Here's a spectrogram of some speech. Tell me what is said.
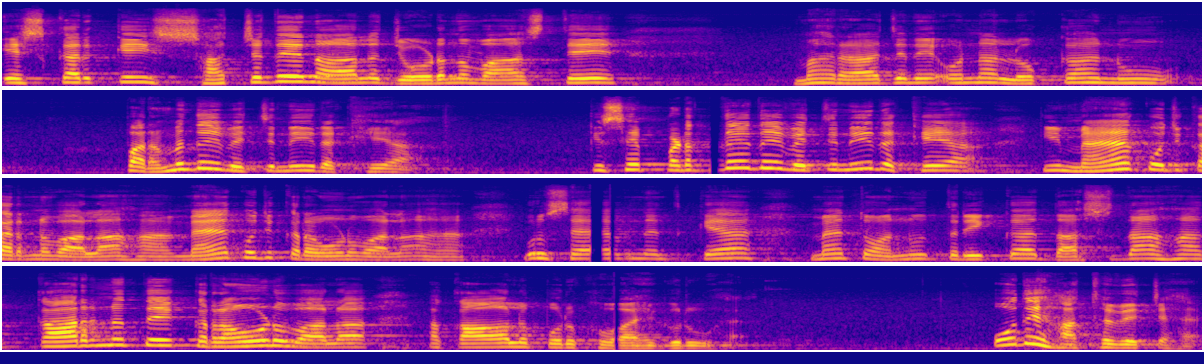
ਇਸ ਕਰਕੇ ਸੱਚ ਦੇ ਨਾਲ ਜੋੜਨ ਵਾਸਤੇ ਮਹਾਰਾਜ ਨੇ ਉਹਨਾਂ ਲੋਕਾਂ ਨੂੰ ਭਰਮ ਦੇ ਵਿੱਚ ਨਹੀਂ ਰੱਖਿਆ, ਕਿਸੇ ਪਰਦੇ ਦੇ ਵਿੱਚ ਨਹੀਂ ਰੱਖਿਆ ਕਿ ਮੈਂ ਕੁਝ ਕਰਨ ਵਾਲਾ ਹਾਂ, ਮੈਂ ਕੁਝ ਕਰਾਉਣ ਵਾਲਾ ਹਾਂ। ਗੁਰੂ ਸਾਹਿਬ ਨੇ ਕਿਹਾ, ਮੈਂ ਤੁਹਾਨੂੰ ਤਰੀਕਾ ਦੱਸਦਾ ਹਾਂ, ਕਰਨ ਤੇ ਕਰਾਉਣ ਵਾਲਾ ਅਕਾਲ ਪੁਰਖ ਵਾਹਿਗੁਰੂ ਹੈ। ਉਹਦੇ ਹੱਥ ਵਿੱਚ ਹੈ।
